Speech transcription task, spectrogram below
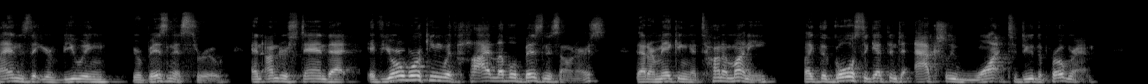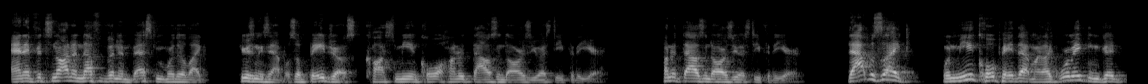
lens that you're viewing your business through and understand that if you're working with high level business owners that are making a ton of money, like the goal is to get them to actually want to do the program. And if it's not enough of an investment where they're like, here's an example. So Bedros cost me and Cole $100,000 USD for the year, $100,000 USD for the year. That was like when me and Cole paid that money, like we're making good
